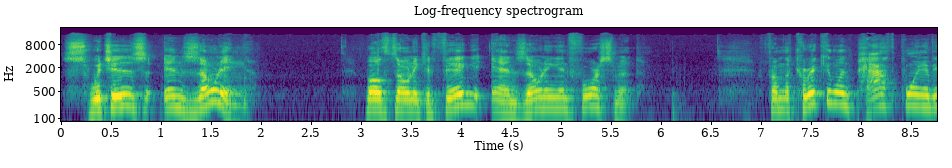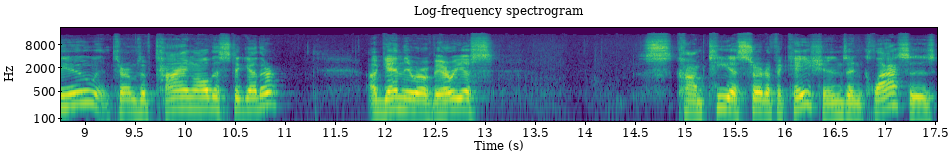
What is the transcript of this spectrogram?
Switches and zoning, both zoning config and zoning enforcement. From the curriculum path point of view, in terms of tying all this together, again, there are various CompTIA certifications and classes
